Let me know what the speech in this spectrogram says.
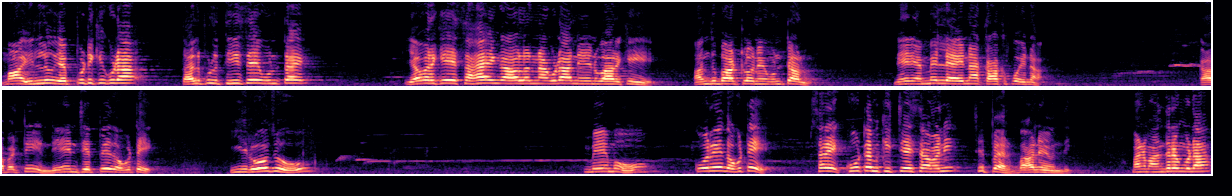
మా ఇల్లు ఎప్పటికీ కూడా తలుపులు తీసే ఉంటాయి. ఎవరికి సహాయం కావాలన్నా కూడా నేను వారికి అందుబాటులోనే ఉంటాను. నేను ఎమ్మెల్యే అయినా కాకపోయినా. కాబట్టి నేను చెప్పేది ఒకటే. ఈరోజు మేము కోరేది ఒకటే. సరే కూటమికి ఇచ్చేసామని చెప్పారు. బాగానే ఉంది. మనం అందరం కూడా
